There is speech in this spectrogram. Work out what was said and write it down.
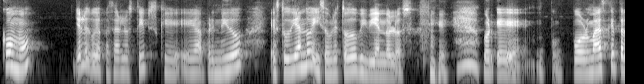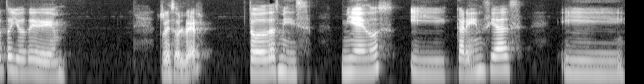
¿Cómo? Yo les voy a pasar los tips que he aprendido estudiando y sobre todo viviéndolos. Porque por más que trato yo de resolver todas mis miedos y carencias y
